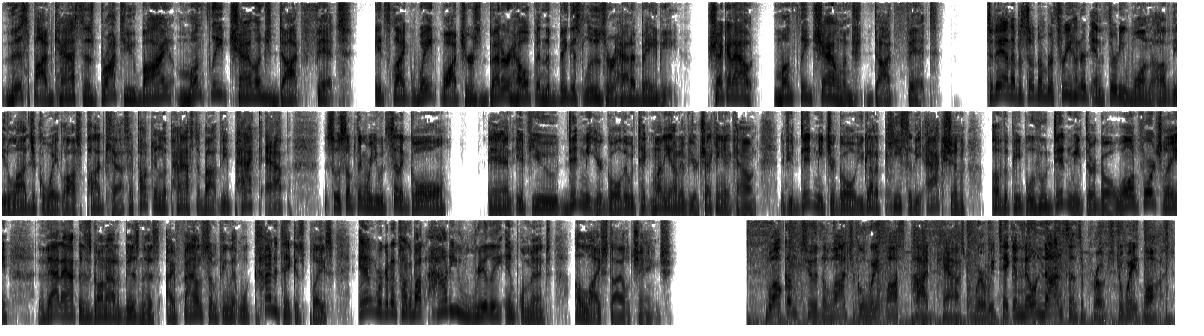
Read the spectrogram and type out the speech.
This podcast is brought to you by monthlychallenge.fit. It's like Weight Watchers, BetterHelp, and The Biggest Loser had a baby. Check it out, monthlychallenge.fit. Today on episode number 331 of the Logical Weight Loss Podcast, I've talked in the past about the Pact app. This was something where you would set a goal and if you did meet your goal, they would take money out of your checking account. If you did meet your goal, you got a piece of the action of the people who did meet their goal. Well, unfortunately, that app has gone out of business. I found something that will kind of take its place, and we're going to talk about how do you really implement a lifestyle change. Welcome to the Logical Weight Loss Podcast, where we take a no nonsense approach to weight loss.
